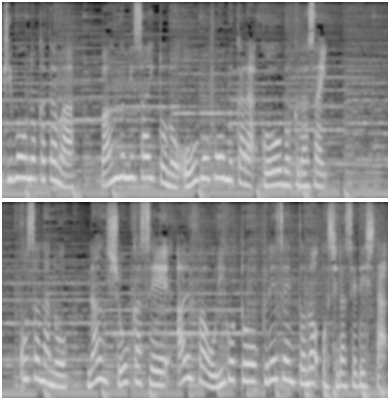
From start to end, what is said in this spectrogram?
希望の方は番組サイトの応募フォームからご応募ください。コサナの難消化性アルファオリゴ糖プレゼントのお知らせでした。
